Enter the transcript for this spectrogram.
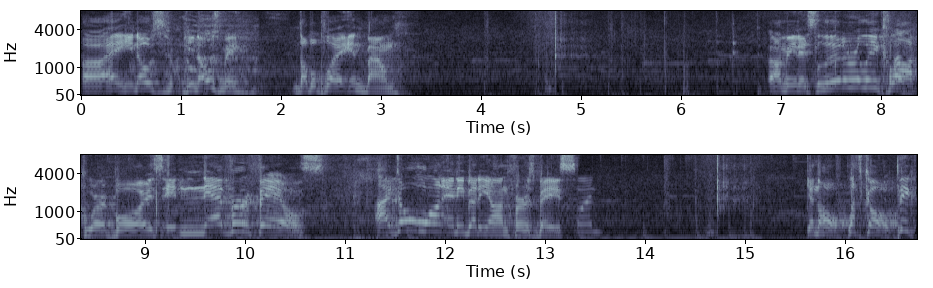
Uh, hey, he knows, he knows me. Double play inbound. I mean, it's literally clockwork, boys. It never fails. I don't want anybody on first base. Get in the hole. Let's go. Big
